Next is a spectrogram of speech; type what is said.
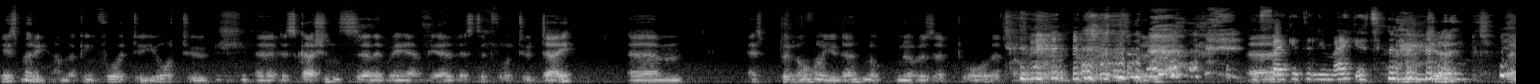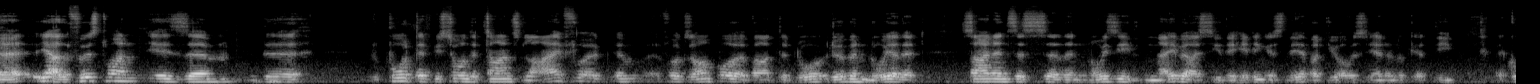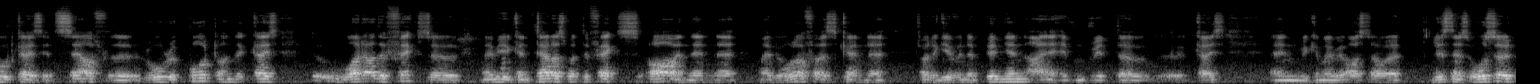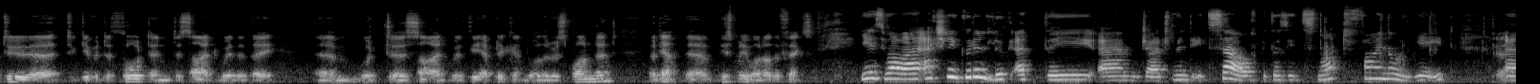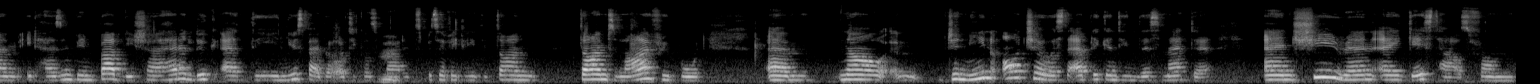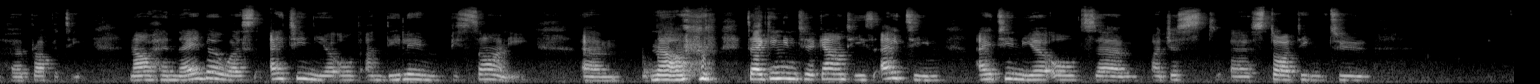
Esmery, I'm looking forward to your two uh, discussions uh, that we have here listed for today. Um, as per normal, you don't look nervous at all. That's how uh, Fake it till you make it. okay. Uh, yeah, the first one is um, the report that we saw in the Times Live, for, um, for example, about the Durban lawyer that silences uh, the noisy neighbor. I see the heading is there, but you obviously had a look at the court case itself, the law report on the case. What are the facts? So maybe you can tell us what the facts are, and then uh, maybe all of us can uh, try to give an opinion. I haven't read the uh, case, and we can maybe ask our listeners also to uh, to give it a thought and decide whether they um, would uh, side with the applicant or the respondent. But yeah, uh, Ismail, what are the facts? Yes, well, I actually couldn't look at the um, judgment itself because it's not final yet. Okay. Um, it hasn't been published. I had a look at the newspaper articles mm. about it, specifically the Time, Times Live report. Um, now, um, Janine Archer was the applicant in this matter, and she ran a guest house from her property. Now, her neighbor was 18 year old Andile Pisani. Um, now, taking into account he's 18, 18 year olds um, are just uh, starting to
